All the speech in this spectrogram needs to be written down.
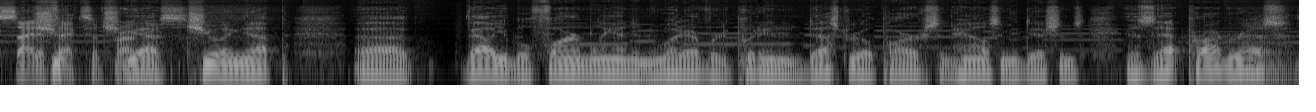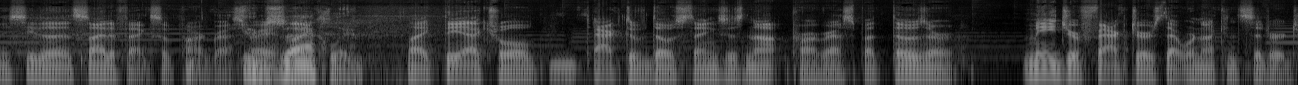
side chew- effects of progress. Yeah, chewing up uh, valuable farmland and whatever to put in industrial parks and housing additions is that progress? They see the side effects of progress, right? Like- Exactly. like the actual act of those things is not progress, but those are major factors that were not considered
